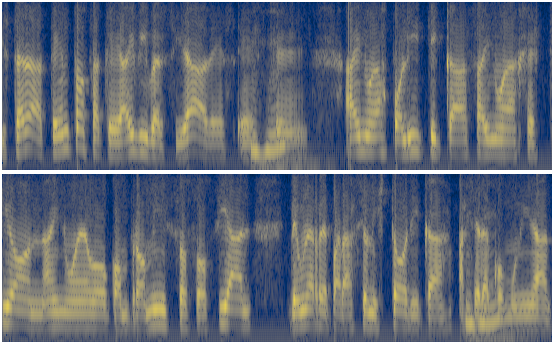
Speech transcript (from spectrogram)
estar atentos a que hay diversidades, este, hay nuevas políticas, hay nueva gestión, hay nuevo compromiso social de una reparación histórica hacia la comunidad.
